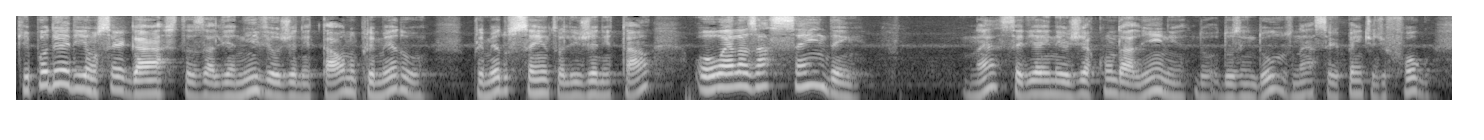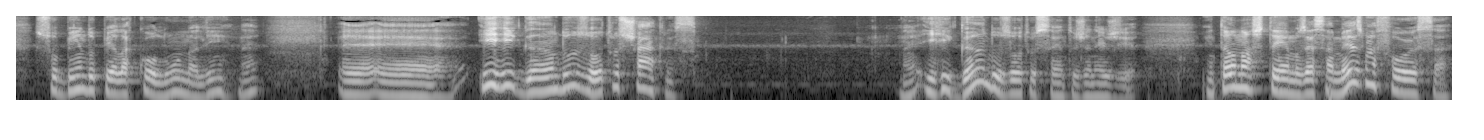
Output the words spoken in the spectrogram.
que poderiam ser gastas ali a nível genital, no primeiro, primeiro centro ali genital, ou elas ascendem, né? Seria a energia Kundalini do, dos hindus, né? A serpente de fogo, subindo pela coluna ali, né? É, é, irrigando os outros chakras né? irrigando os outros centros de energia. Então nós temos essa mesma força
